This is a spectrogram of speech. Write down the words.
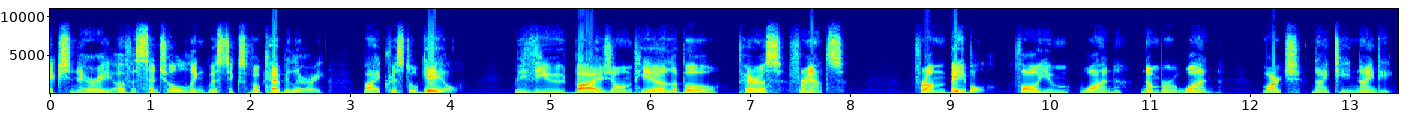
Dictionary of Essential Linguistics Vocabulary by Crystal Gale, Reviewed by Jean Pierre Lebeau, Paris, France. From Babel, Volume 1, Number 1, March 1990.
